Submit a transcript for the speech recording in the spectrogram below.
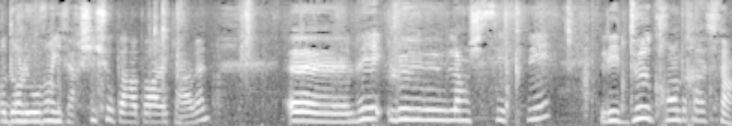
oh, dans le haut vent il fait archi chaud par rapport à la caravane. Le linge c'est fait. Les deux grands draps, enfin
